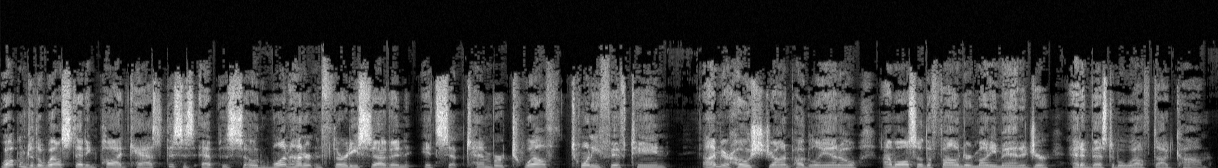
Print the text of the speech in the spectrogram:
Welcome to the Wealthsteading Podcast. This is episode 137. It's September 12th, 2015. I'm your host, John Pugliano. I'm also the founder and money manager at investablewealth.com.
